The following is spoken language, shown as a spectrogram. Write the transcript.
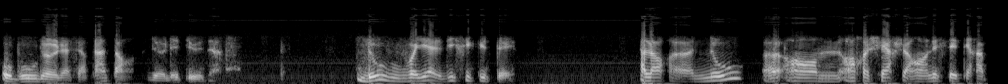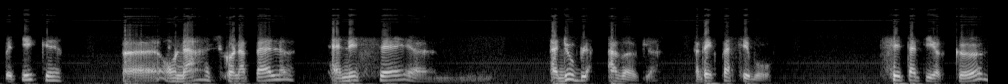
au bout d'un certain temps de l'étude. D'où vous voyez la difficulté. Alors, nous, en, en, recherche, en essai thérapeutique, euh, on a ce qu'on appelle un essai, euh, un double aveugle avec placebo. C'est-à-dire que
